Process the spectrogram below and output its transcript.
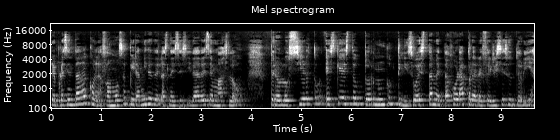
representada con la famosa pirámide de las necesidades de Maslow, pero lo cierto es que este autor nunca utilizó esta metáfora para referirse a su teoría.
